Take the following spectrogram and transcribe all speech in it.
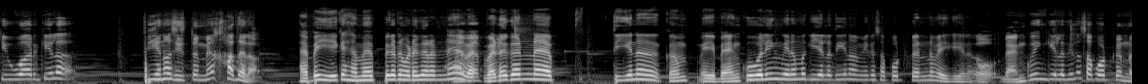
කිව්වාර් කියලා තියෙන සිිස්ටම්මයක් හදලා. හැබැයි ඒක හැම එකට වැඩ කරන්න වැඩගන්න තියෙන කම් බැංකුවලින් වෙනම කියල තින මේක සපොට් කරන්න වේ කියලා. බැංකුවෙන් කියල දින සපොට් කරන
